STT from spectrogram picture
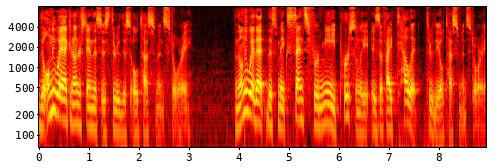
the only way I can understand this is through this Old Testament story. And the only way that this makes sense for me personally is if I tell it through the Old Testament story.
